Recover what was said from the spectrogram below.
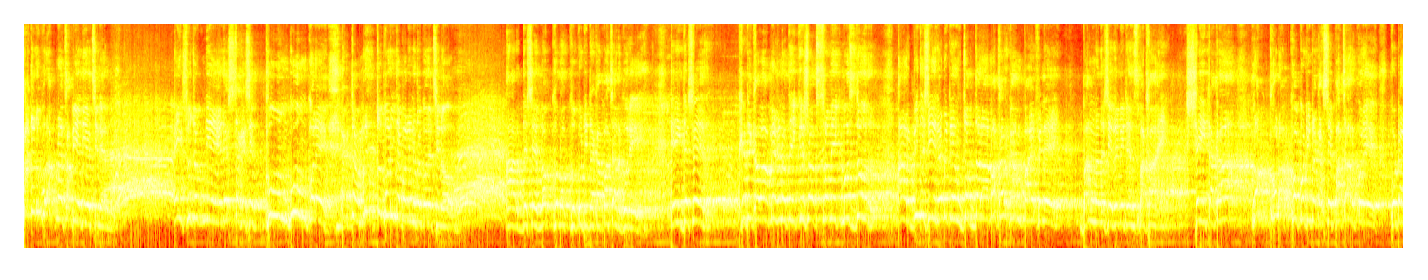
কাঁধের উপর আপনারা চাপিয়ে দিয়েছিলেন। এই সুযোগ নিয়ে এদেশটাকে সে একটা মৃত্যু পরিতে পরিণত করেছিল। আর দেশের লক্ষ লক্ষ কোটি টাকা পাচার করে এই দেশের খেটে খাওয়া মেহনতি কৃষক, শ্রমিক, মজদুর আর বিদেশি রেমিটেন্স যোদ্ধারা মাথার গাম পায়ে ফেলে বাংলাদেশে রেমিটেন্স পাঠায়। সেই টাকা লক্ষ লক্ষ কোটি টাকা সে পাচার করে গোটা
